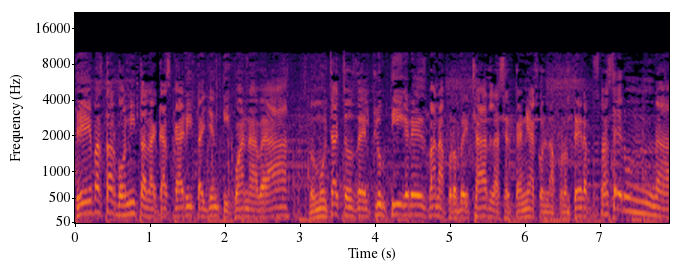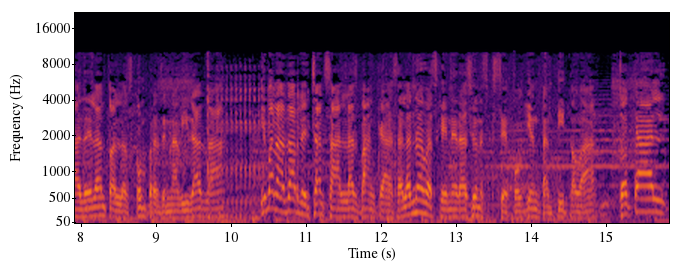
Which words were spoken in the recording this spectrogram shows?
Sí, va a estar bonita la cascarita allí en Tijuana, ¿verdad? Los muchachos del Club Tigres van a aprovechar la cercanía con la frontera pues, para hacer un adelanto a las compras de Navidad, ¿verdad? Y van a darle chance a las bancas, a las nuevas generaciones que se foguen tantito, ¿va? Total,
